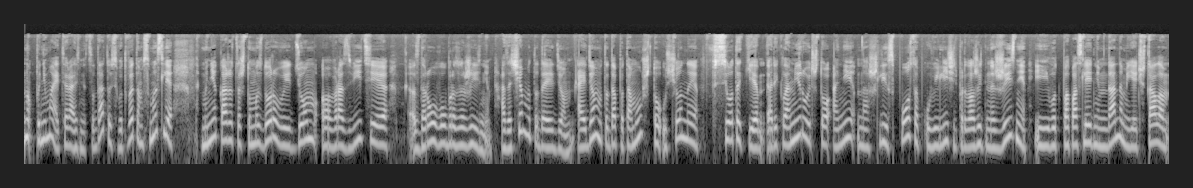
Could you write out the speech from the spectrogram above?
ну, понимаете разницу, да? То есть вот в этом смысле мне кажется, что мы здорово идем э, в развитие здорового образа жизни. А зачем мы туда идем? А идем мы туда потому, что ученые все-таки рекламируют, что они нашли способ увеличить продолжительность жизни. И вот по последним данным я читала,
